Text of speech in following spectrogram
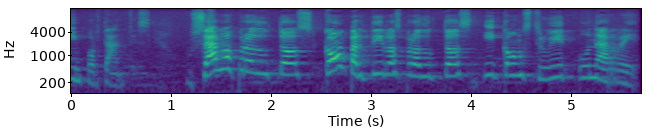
importantes. Usar los productos, compartir los productos y construir una red.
